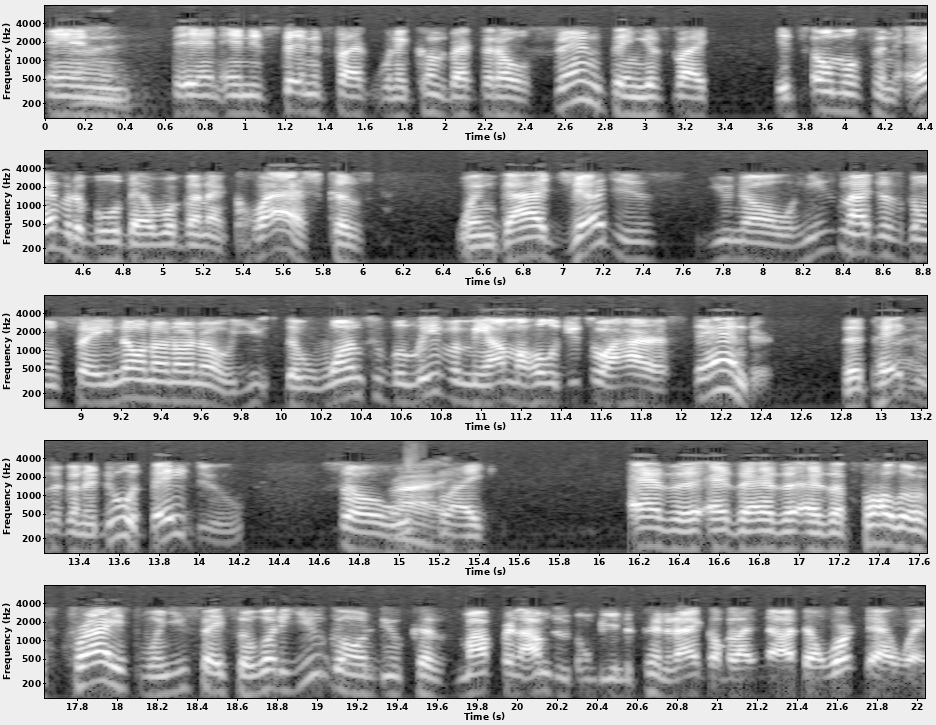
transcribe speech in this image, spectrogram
And right. and and it's then it's like when it comes back to the whole sin thing, it's like it's almost inevitable that we're going to clash because when God judges, you know, He's not just going to say, no, no, no, no. You, the ones who believe in me, I'm going to hold you to a higher standard. The pagans right. are going to do what they do. So right. it's like, as a as a as a as a follower of Christ, when you say, "So what are you going to do?" Because my friend, I'm just going to be independent. I ain't going to be like, "No, it don't work that way.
